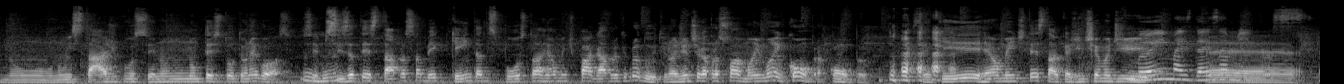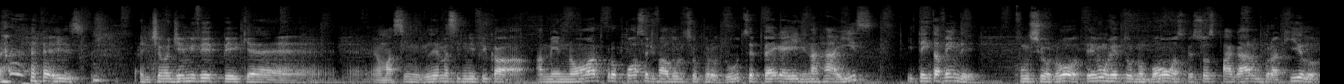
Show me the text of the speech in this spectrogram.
num, num estágio que você não, não testou o teu negócio. Você precisa testar para saber quem está disposto a realmente pagar por aquele produto. E não adianta chegar para sua mãe, mãe, compra, compra. Você tem que realmente testar, o que a gente chama de... Mãe mais 10 amigos. é... é isso. A gente chama de MVP, que é, é uma sigla, significa a menor proposta de valor do seu produto. Você pega ele na raiz e tenta vender. Funcionou, teve um retorno bom, as pessoas pagaram por aquilo,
